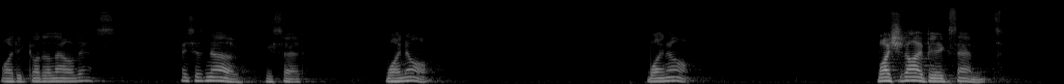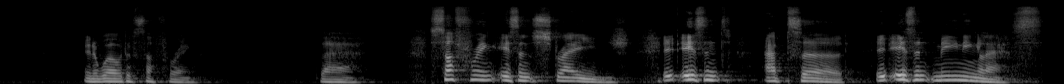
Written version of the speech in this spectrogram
why did God allow this? He says, No. He said, Why not? Why not? Why should I be exempt in a world of suffering? There. Suffering isn't strange. It isn't absurd. It isn't meaningless.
